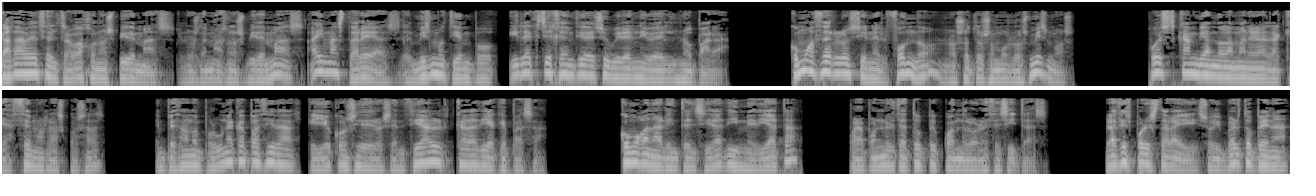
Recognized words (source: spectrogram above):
Cada vez el trabajo nos pide más, los demás nos piden más, hay más tareas, el mismo tiempo y la exigencia de subir el nivel no para. ¿Cómo hacerlo si en el fondo nosotros somos los mismos? Pues cambiando la manera en la que hacemos las cosas, empezando por una capacidad que yo considero esencial cada día que pasa. Cómo ganar intensidad inmediata para ponerte a tope cuando lo necesitas. Gracias por estar ahí, soy Berto Pena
